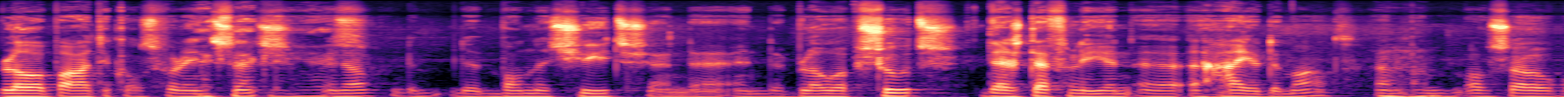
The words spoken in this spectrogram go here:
blow-up articles, for instance, Exactly, yes. you know the, the bonded sheets and uh, and the blow-up suits, there's definitely an, uh, a higher demand. I'm- Mm-hmm. I'm also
